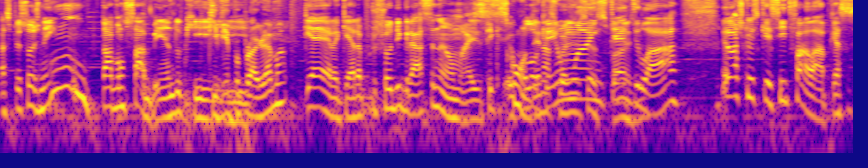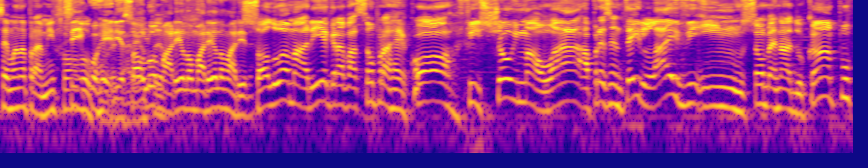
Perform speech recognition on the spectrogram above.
as pessoas nem estavam sabendo que. Que vinha pro programa? Que era, que era pro show de graça, não, mas. Fica eu coloquei uma enquete fãs, né? lá. Eu acho que eu esqueci de falar, porque essa semana pra mim foi uma Sim, loucura, correria. cara. Só Lua Maria, Lua Maria, Lua Maria. Só Lua Maria, gravação pra Record, fiz show em Mauá, apresentei live em São Bernardo do Campo.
